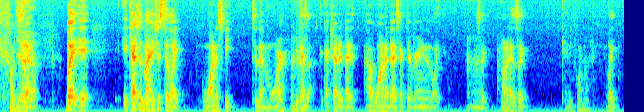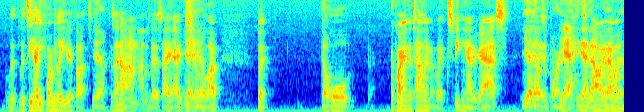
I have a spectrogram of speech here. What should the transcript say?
I'm just yeah. like, but it it catches my interest to like want to speak to them more Mhm. because like I try to di- I want to dissect their brain and like Mhm. it's like I don't know it's like can you formulate like let, let's see how you formulate your thoughts yeah. because I know I'm not the best I I Yeah, struggle yeah. a lot but the whole acquiring the talent of like speaking out of your ass Yeah, that uh, was important. I yeah yeah that one that one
